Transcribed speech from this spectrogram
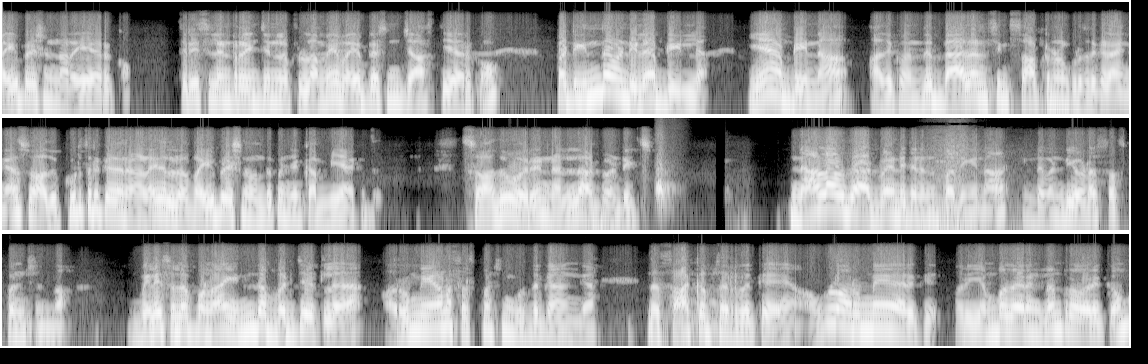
வைப்ரேஷன் நிறைய இருக்கும். த்ரீ சிலிண்டர் இன்ஜின்ல ஃபுல்லாமே வைப்ரேஷன் ஜாஸ்தியாக இருக்கும். பட் இந்த வண்டியில அப்படி இல்லை. ஏன் அப்படின்னா அதுக்கு வந்து பேலன்சிங் சாஃப்ட்வேர் கொடுத்துருக்காங்க ஸோ அது கொடுத்துருக்கிறதுனால இதோட வைப்ரேஷன் வந்து கொஞ்சம் கம்மியாகுது. ஸோ அது ஒரு நல்ல அட்வான்டேஜ் நாலாவது அட்வான்டேஜ் என்னன்னு பார்த்தீங்கன்னா இந்த வண்டியோட சஸ்பென்ஷன் தான். மேலே சொல்லப்போனால் இந்த பட்ஜெட்டில் அருமையான சஸ்பென்ஷன் கொடுத்துருக்காங்க இந்த சாக்கப்சர் இருக்கு அவ்வளோ அருமையாக இருக்கு. ஒரு எண்பதாயிரம் கிலோமீட்டர் வரைக்கும்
